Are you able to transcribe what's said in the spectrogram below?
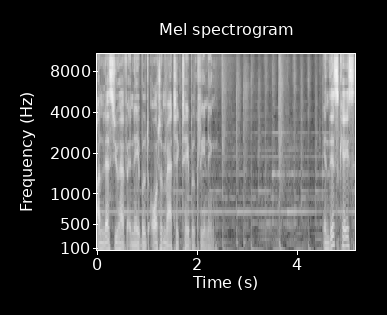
unless you have enabled automatic table cleaning. In this case,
